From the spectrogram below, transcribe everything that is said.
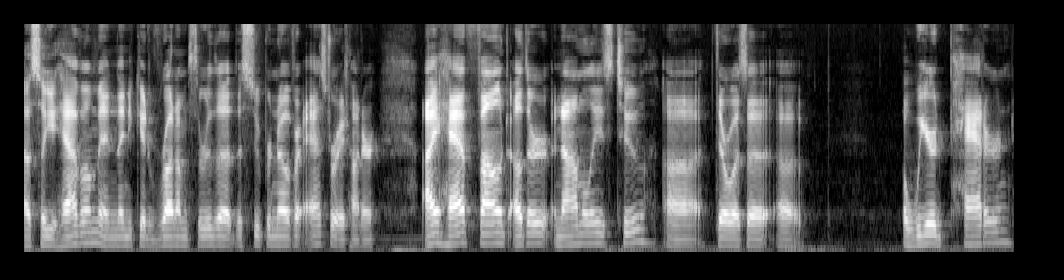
Uh, so you have them, and then you could run them through the, the Supernova Asteroid Hunter. I have found other anomalies too. Uh, there was a, a, a weird pattern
